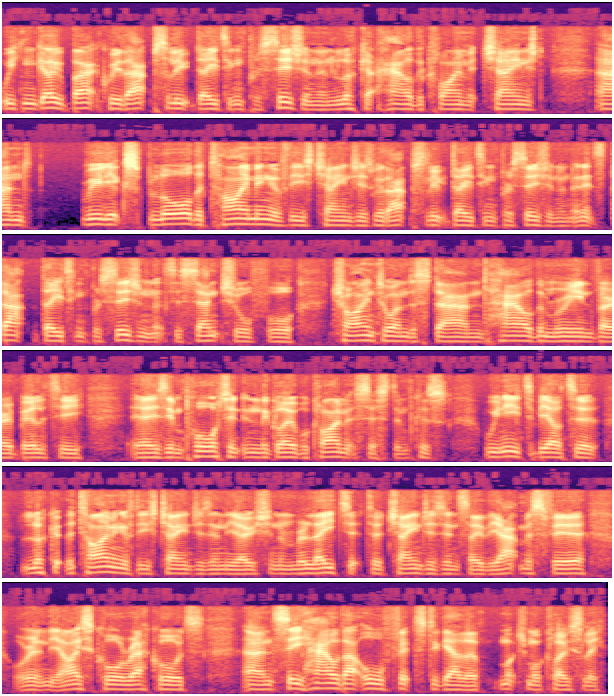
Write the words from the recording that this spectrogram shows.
We can go back with absolute dating precision and look at how the climate changed and really explore the timing of these changes with absolute dating precision. And it's that dating precision that's essential for trying to understand how the marine variability is important in the global climate system, because we need to be able to look at the timing of these changes in the ocean and relate it to changes in, say, the atmosphere or in the ice core records and see how that all fits together much more closely.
